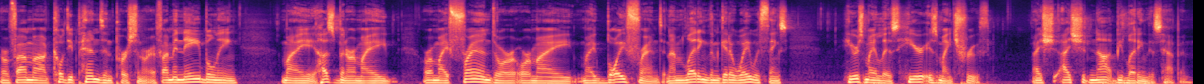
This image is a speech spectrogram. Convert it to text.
or if I'm a codependent person, or if I'm enabling my husband or my or my friend or or my my boyfriend and I'm letting them get away with things. Here's my list. Here is my truth. I should I should not be letting this happen.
